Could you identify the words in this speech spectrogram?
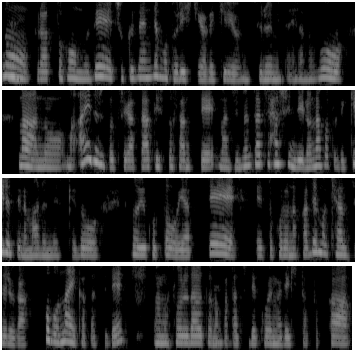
のプラットフォームで直前でも取引ができるようにするみたいなのを、まああのまあ、アイドルと違ってアーティストさんって、まあ、自分たち発信でいろんなことできるっていうのもあるんですけどそういうことをやって、えっと、コロナ禍でもキャンセルがほぼない形であのソールドアウトの形で公演ができたとか、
